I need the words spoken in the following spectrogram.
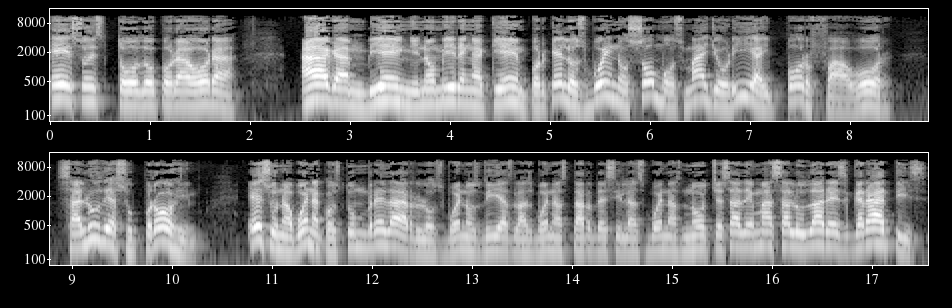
eso es todo por ahora. Hagan bien y no miren a quién, porque los buenos somos mayoría y por favor, salude a su prójimo. Es una buena costumbre dar los buenos días, las buenas tardes y las buenas noches. Además, saludar es gratis.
